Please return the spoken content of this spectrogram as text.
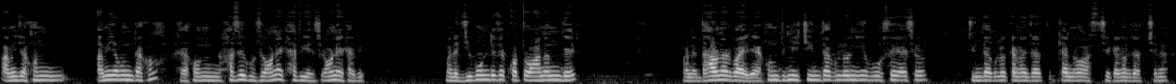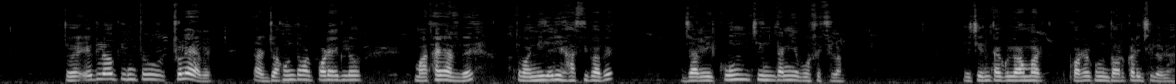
আমি যখন, আমি যেমন দেখো, এখন হাসি খুশি অনেক হ্যাপি আছে, অনেক হ্যাপি মানে জীবনটা যে কত আনন্দের মানে ধারণার বাইরে। এখন তুমি চিন্তাগুলো নিয়ে বসে আছো, চিন্তাগুলো কেন যা, কেন আসছে, কেন যাচ্ছে না? তো এগুলো কিন্তু চলে যাবে। আর যখন তোমার পরে এগুলো মাথায় আসবে, তোমার নিজেরই হাসি পাবে। যে আমি কোন চিন্তা নিয়ে বসেছিলাম? এই চিন্তাগুলো আমার করার কোনো দরকারই ছিল না।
